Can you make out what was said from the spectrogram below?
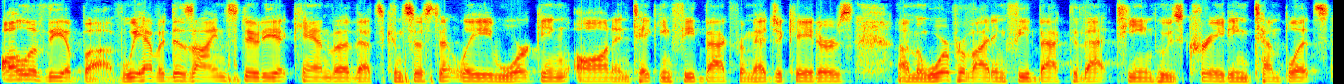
all of the above. We have a design studio at Canva that's consistently working on and taking feedback from educators, um, and we're providing feedback to that team who's creating templates.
